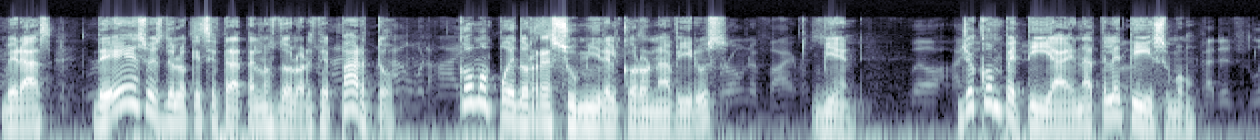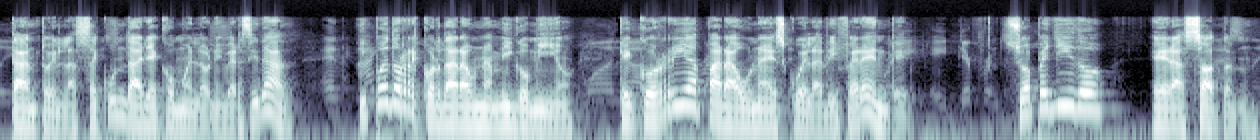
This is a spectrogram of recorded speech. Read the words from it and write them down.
Verás, de eso es de lo que se tratan los dolores de parto. ¿Cómo puedo resumir el coronavirus? Bien, yo competía en atletismo, tanto en la secundaria como en la universidad, y puedo recordar a un amigo mío que corría para una escuela diferente. Su apellido era Sutton.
